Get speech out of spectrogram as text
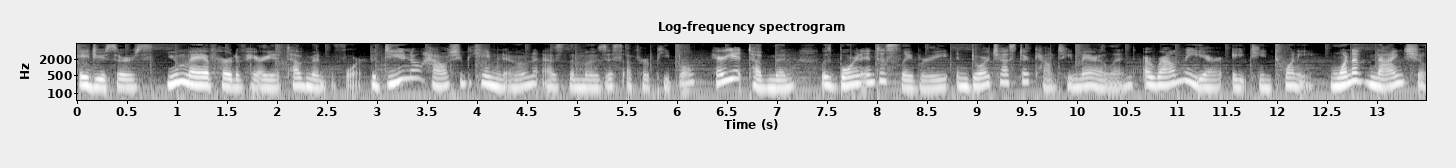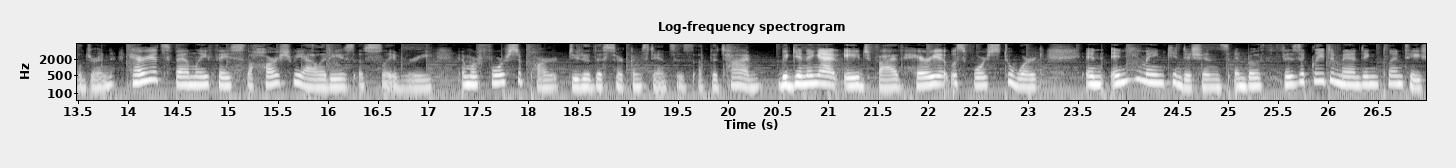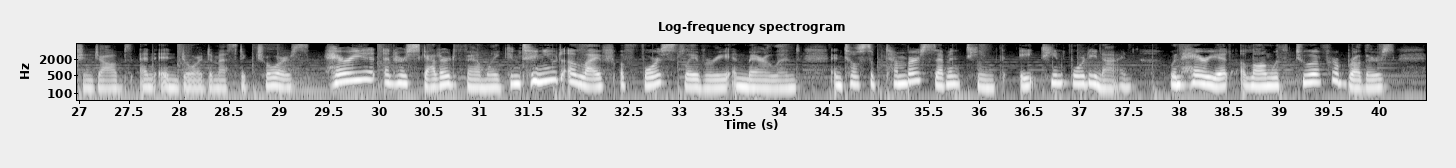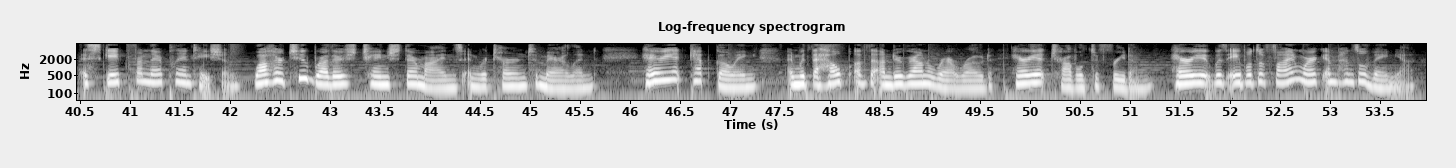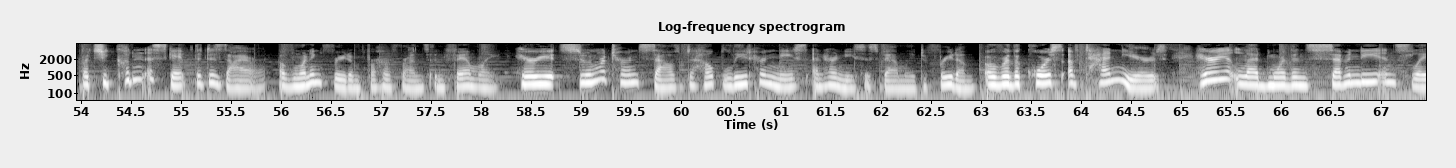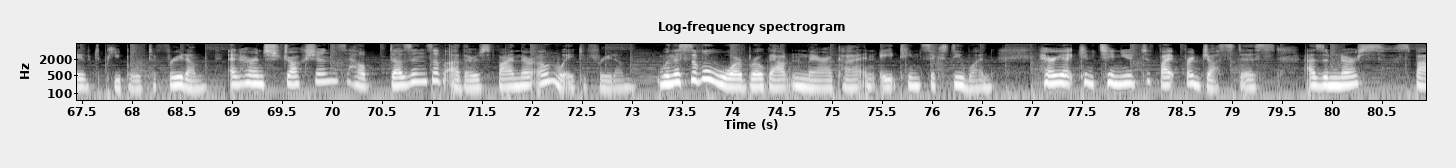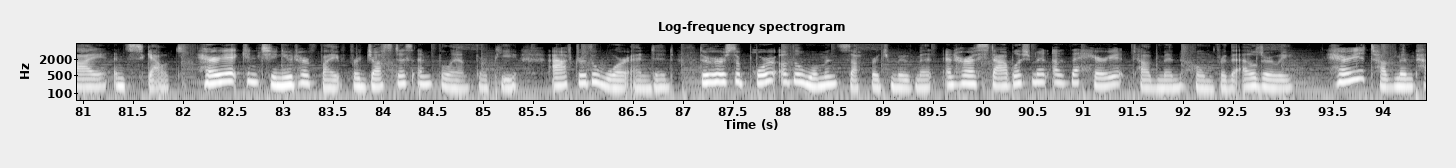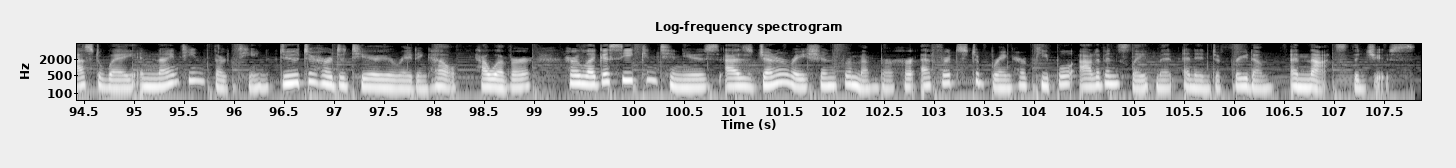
Hey juicers, you may have heard of Harriet Tubman before, but do you know how she became known as the Moses of her people? Harriet Tubman was born into slavery in Dorchester County, Maryland, around the year 1820. One of nine children, Harriet's family faced the harsh realities of slavery and were forced apart due to the circumstances of the time. Beginning at age five, Harriet was forced to work in inhumane conditions in both physically demanding plantation jobs and indoor domestic chores. Harriet and her scattered family continued a life of forced slavery in Maryland until September 17, 1849, when Harriet, along with two of her brothers, escaped from their plantation. While her two brothers changed their minds and returned to Maryland, Harriet kept going, and with the help of the Underground Railroad, Harriet traveled to freedom. Harriet was able to find work in Pennsylvania, but she couldn't escape the desire of wanting freedom for her friends and family. Harriet soon returned south to help lead her niece and her niece's family to freedom. Over the course of 10 years, Harriet led more than 70 enslaved people to freedom, and her instructions helped dozens of others find their own way to freedom. When the Civil War broke out in America in 1861, Harriet continued to fight for justice as a nurse, spy, and scout. Harriet continued her fight for justice and philanthropy after the war ended through her support of the women's suffrage movement and her establishment of the Harriet Tubman Home for the Elderly. Harriet Tubman passed away in 1913 due to her deteriorating health. However, her legacy continues as generations remember her efforts to bring her people out of enslavement and into freedom. And that's the juice.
